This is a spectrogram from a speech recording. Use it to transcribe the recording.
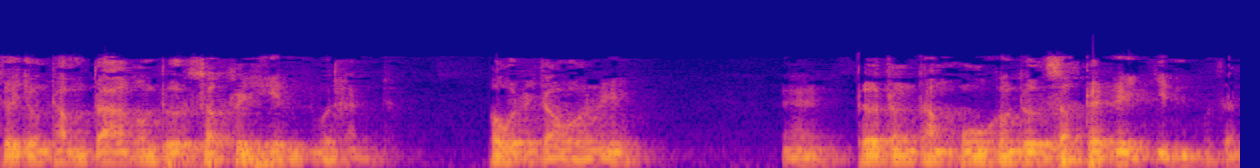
เธอจงทำตาของเธอสักที่หินเหมือนกันพระพุทธเจ้าวันนี้เธอต้องทำหูของเธอสักแต่ได้ยินเหมือนกัน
